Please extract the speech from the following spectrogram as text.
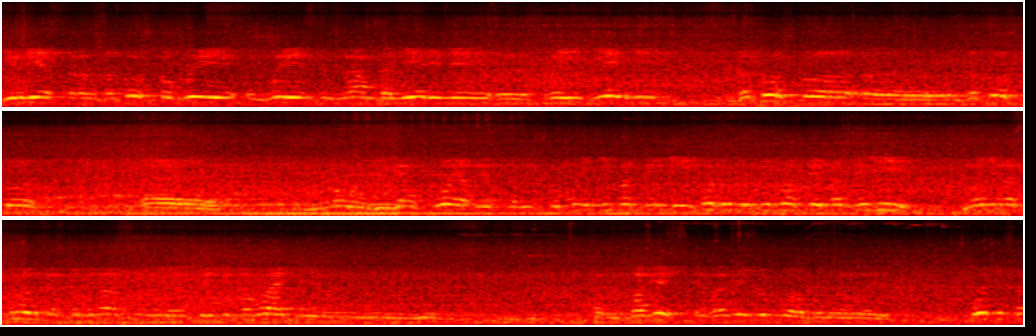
инвесторов, за то, что вы, вы нам доверили э, свои деньги, за то, что, э, за то, что э, ну, я свой адрес скажу, что мы не подвели, может быть, немножко и подвели, но не настолько, чтобы нас э, критиковать э, во весь, во весь упор, будем говорить. Хочется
